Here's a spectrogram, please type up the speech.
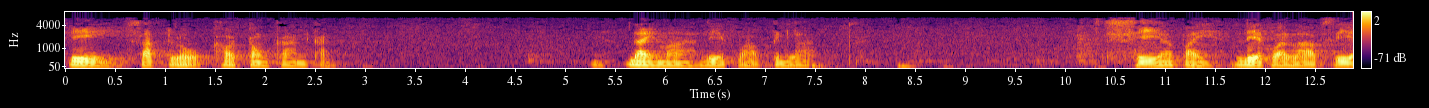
ที่สัตว์โลกเขาต้องการกัน ได้มาเรียกว่าเป็นลาภเสียไปเรียกว่าลาบเสีย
